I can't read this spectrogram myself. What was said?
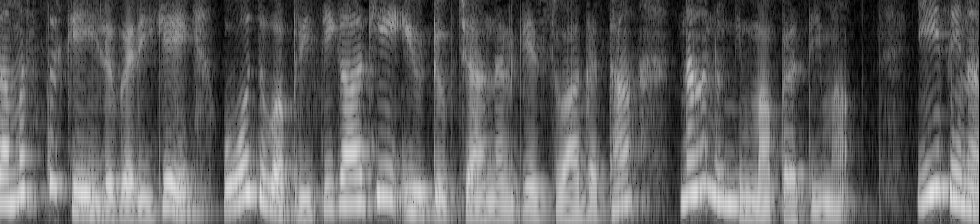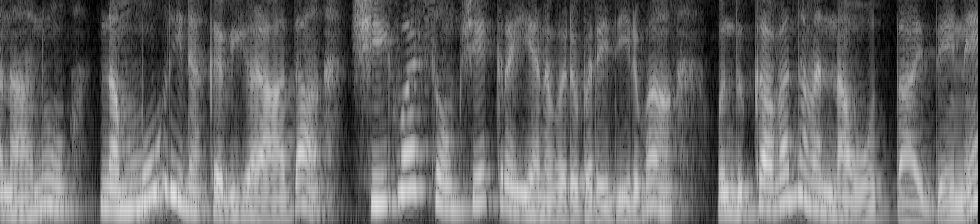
ಸಮಸ್ತ ಕೇಳುಗರಿಗೆ ಓದುವ ಪ್ರೀತಿಗಾಗಿ ಯೂಟ್ಯೂಬ್ ಚಾನಲ್ಗೆ ಸ್ವಾಗತ. ನಾನು ನಿಮ್ಮ ಪ್ರತಿಮಾ. ಈ ದಿನ ನಾನು ನಮ್ಮೂರಿನ ಕವಿಗಳಾದ ಶಿಗ್ವಾಡ್ ಸೋಮಶೇಖರಯ್ಯನವರು ಬರೆದಿರುವ ಒಂದು ಕವನವನ್ನು ಓದ್ತಾ ಇದ್ದೇನೆ.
